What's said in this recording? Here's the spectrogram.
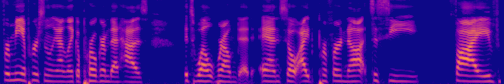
for me personally, I like a program that has it's well rounded, and so I prefer not to see five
